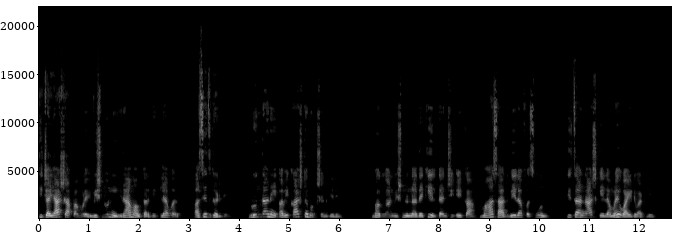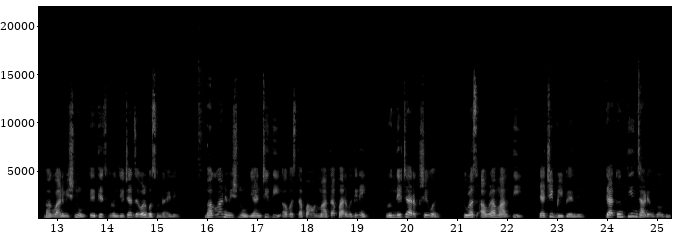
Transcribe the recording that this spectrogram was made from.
तिच्या या शापामुळे विष्णूंनी राम अवतार घेतल्यावर असेच घडले. वृंदाने अविकाष्ट भक्षण केले. भगवान विष्णूंना देखील त्यांची एका महासाध्वीला फसवून तिचा नाश केल्यामुळे वाईट वाटले. भगवान विष्णू तेथेच वृंदेच्या जवळ बसून राहिले. भगवान विष्णू यांची ती अवस्था पाहून माता पार्वतीने वृंदेच्या रक्षेवर तुळस आवळा मालती याची बी पेरली त्यातून तीन झाडे उगवली.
